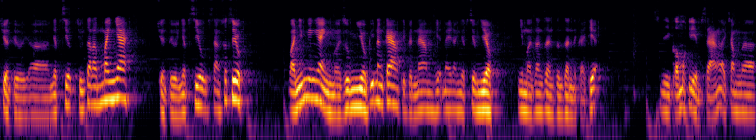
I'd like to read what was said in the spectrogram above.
chuyển từ à, nhập siêu chúng ta đang manh nha chuyển từ nhập siêu sang xuất siêu và những cái ngành mà dùng nhiều kỹ năng cao thì Việt Nam hiện nay đang nhập siêu nhiều nhưng mà dần dần dần dần được cải thiện thì có một cái điểm sáng ở trong ờ,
